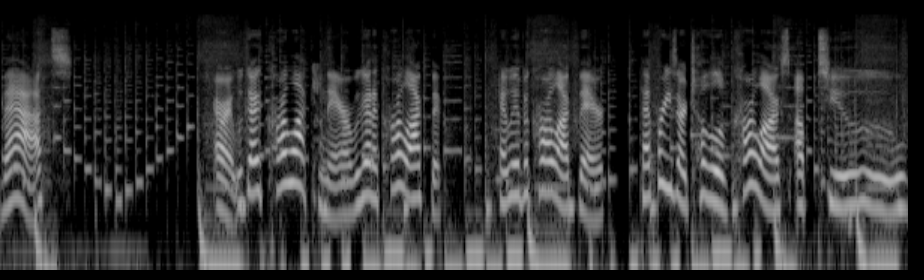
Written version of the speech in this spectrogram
that. Alright, we got a Karlach in there, we got a Karlach there. Okay, we have a Karlach there. That brings our total of Karlachs up to...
